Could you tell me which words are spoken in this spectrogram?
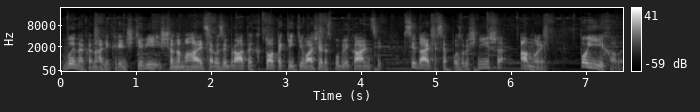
Ви на каналі Cringe TV, що намагається розібрати, хто такі ті ваші республіканці. Сідайтеся позручніше, а ми поїхали!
